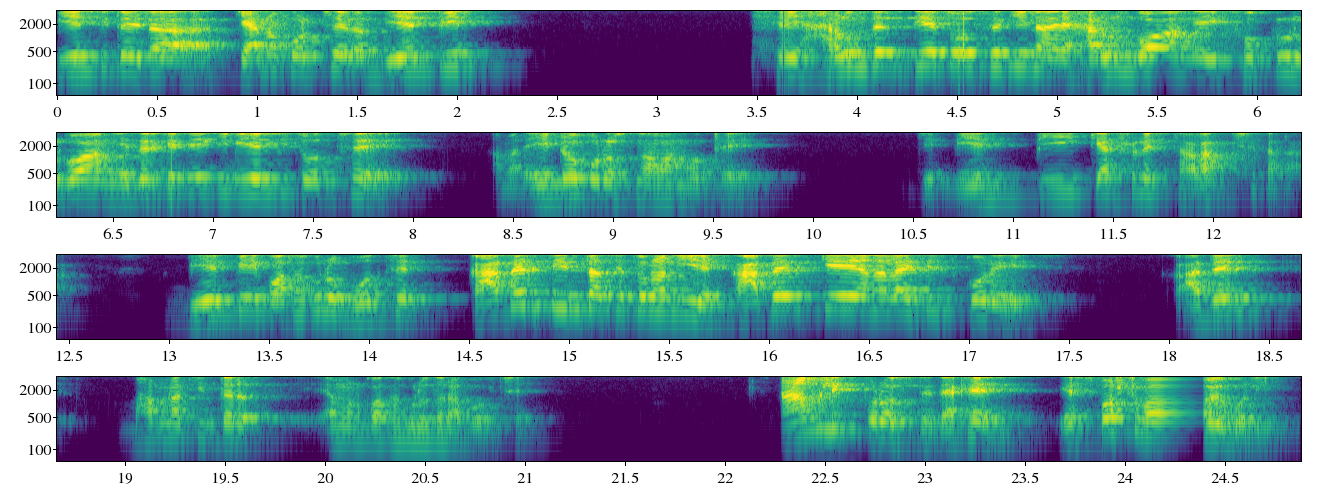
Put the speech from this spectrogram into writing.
বিএনপি তো এটা কেন করছে বা বিএনপির এই হারুনদের দিয়ে চলছে কি না, এই হারুন গোয়াং, এই ফখরুল গোয়াং, এদেরকে দিয়ে কি বিএনপি চলছে? আমার এইটাও প্রশ্ন আমার মধ্যে, যে বিএনপি কে আসলে চালাচ্ছে তারা? বিএনপি এই কথাগুলো বলছে, কাদের চিন্তা চেতনা নিয়ে, কাদেরকে অ্যানালাইসিস করে, কাদের ভাবনা চিন্তার এমন কথাগুলো তারা বলছে? আমলিক প্রশ্নে, দেখেন স্পষ্টভাবে বলি,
